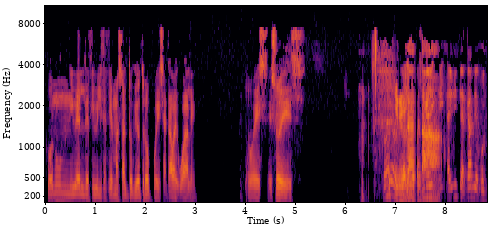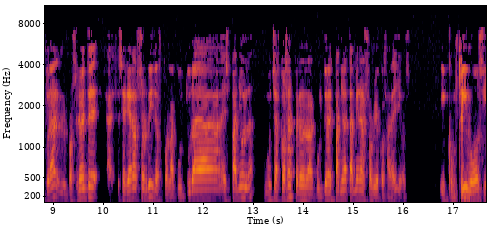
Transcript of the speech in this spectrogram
con un nivel de civilización más alto que otro, pues acaba igual, ¿eh? Eso es, eso es, Bueno, lo que la- pasa es que hay, hay un intercambio cultural. Posiblemente eh, serían absorbidos por la cultura española, muchas cosas, pero la cultura española también absorbió cosas de ellos. Y cultivos y,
